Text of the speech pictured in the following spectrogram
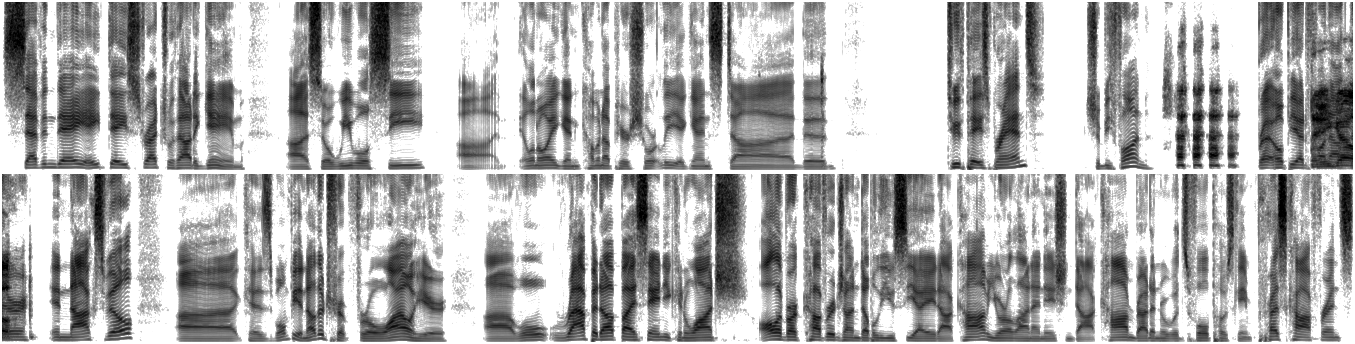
seven day, eight day stretch without a game. Uh, so we will see uh, Illinois again coming up here shortly against uh, the toothpaste brand. Should be fun. Bret, hope you had fun you out go. there in Knoxville because uh, won't be another trip for a while here. Uh, we'll wrap it up by saying you can watch all of our coverage on WCIA.com, YourIlliniNation.com, Brad Underwood's full postgame press conference,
